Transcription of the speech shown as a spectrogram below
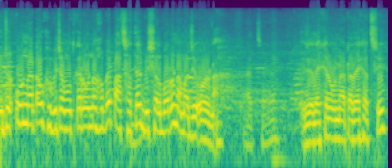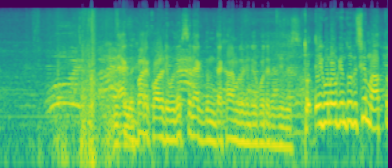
এটার ওড়নাটাও খুবই চমৎকার ওড়না হবে পাঁচ হাতের বিশাল বড় নামাজি ওড়না। আচ্ছা। এই যে দেখেন ওড়নাটা দেখাচ্ছি। একবারে কোয়ালিটি দেখছেন একদম দেখার মতো কিন্তু প্রত্যেকটা জিনিস তো এগুলোও কিন্তু দিচ্ছি মাত্র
